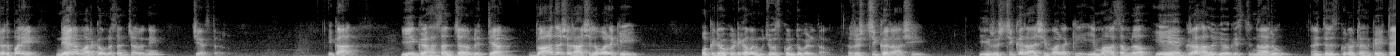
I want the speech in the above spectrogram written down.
తదుపరి నేర మార్గంలో సంచారాన్ని చేస్తారు. ఇక ఈ గ్రహ సంచారం రీత్యా ద్వాదశ రాశుల వాళ్ళకి ఒకటి ఒకటిగా మనం చూసుకుంటూ వెళ్దాం. వృశ్చిక రాశి ఈ వృశ్చిక రాశి వాళ్ళకి ఈ మాసంలో ఏ ఏ గ్రహాలు యోగిస్తున్నారు అని తెలుసుకున్నట్లయితే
